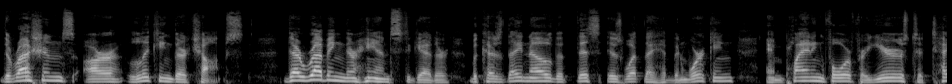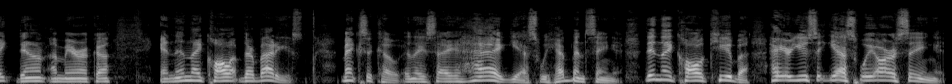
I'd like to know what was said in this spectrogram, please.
the Russians are licking their chops. They're rubbing their hands together because they know that this is what they have been working and planning for for years to take down America. And then they call up their buddies, Mexico, and they say, Hey, yes, we have been seeing it. Then they call Cuba. Hey, are you seeing? Yes, we are seeing it.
